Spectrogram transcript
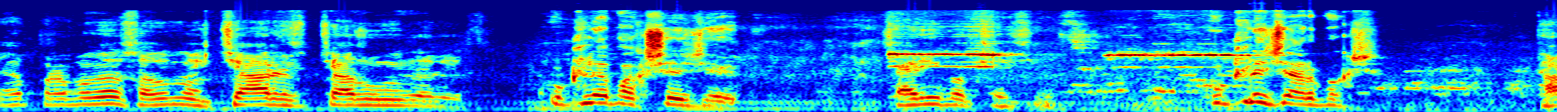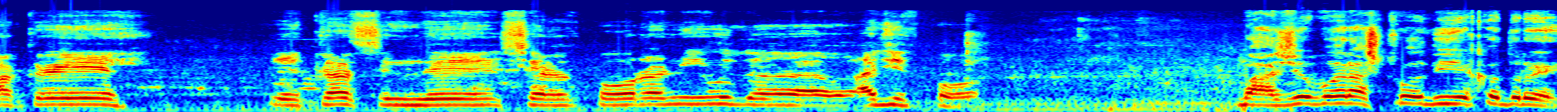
या प्रभागात ना चार चार उमेदवार आहेत. कुठल्या पक्षाचे आहेत? चारही पक्षाचे आहेत. कुठले चार पक्ष? ठाकरे एकनाथ शिंदे शरद पवार आणि उद- अजित पवार. भाजप राष्ट्रवादी एकत्र आहे.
